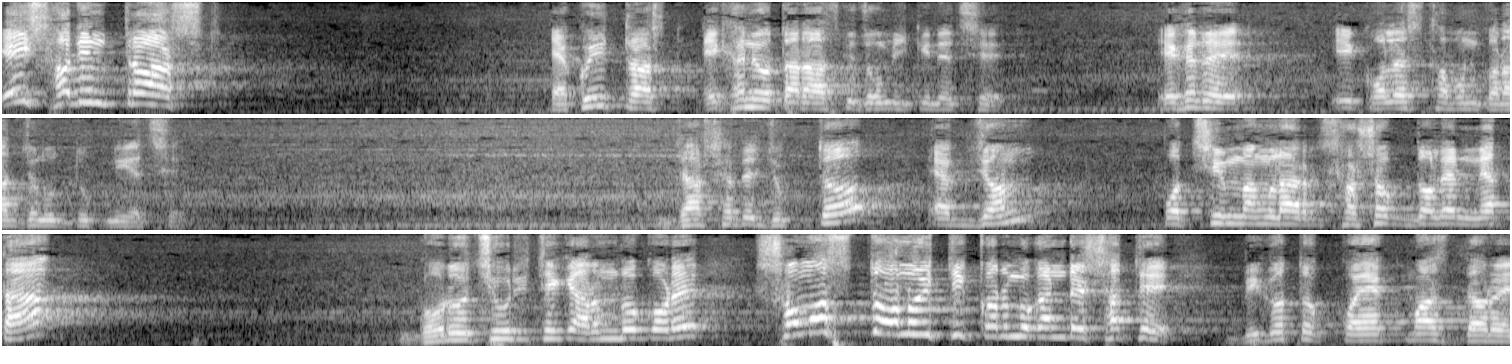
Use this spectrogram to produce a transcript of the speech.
এই স্বাধীন ট্রাস্ট, একই ট্রাস্ট এখানেও তারা আজকে জমি কিনেছে। এখানে এই কলেজ স্থাপন করার জন্য উদ্যোগ নিয়েছে। যার সাথে যুক্ত একজন পশ্চিমবাংলার শাসক দলের নেতা গরু চুরি থেকে আরম্ভ করে সমস্ত অনৈতিক কর্মকাণ্ডের সাথে বিগত কয়েক মাস ধরে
